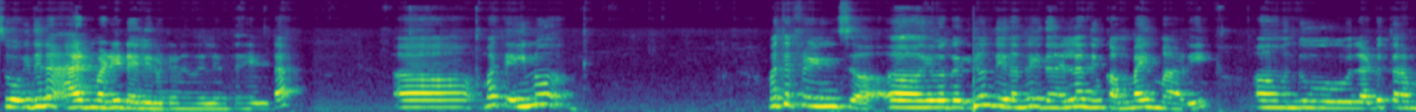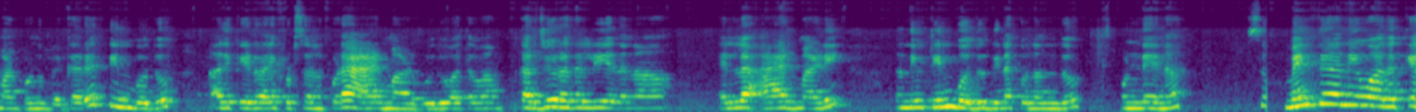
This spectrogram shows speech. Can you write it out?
ಸೊ ಇದನ್ನ ಆ್ಯಡ್ ಮಾಡಿ ಡೈಲಿ ರುಟೀನಲ್ಲಿ ಅಂತ ಹೇಳ್ತಾ. ಮತ್ತೆ ಇನ್ನು ಮತ್ತೆ ಫ್ರೆಂಡ್ಸ್ ಇವಾಗ ಇನ್ನೊಂದು ಏನಂದ್ರೆ ಇದನ್ನೆಲ್ಲ ನೀವು ಕಂಬೈನ್ ಮಾಡಿ ಒಂದು ಲಡ್ಡು ತರ ಮಾಡ್ಕೊಂಡು ಬೇಕಾದ್ರೆ ತಿನ್ಬೋದು. ಅದಕ್ಕೆ ಡ್ರೈ ಫ್ರೂಟ್ಸ್ ಅನ್ನು ಕೂಡ ಆ್ಯಡ್ ಮಾಡ್ಬೋದು. ಅಥವಾ ಖರ್ಜೂರದಲ್ಲಿ ಅದನ್ನ ಎಲ್ಲ ಆ್ಯಡ್ ಮಾಡಿ ನೀವು ತಿನ್ಬೋದು ದಿನಕ್ಕೊಂದೊಂದು ಉಂಡೆನ. ಸೊ ಮೆಂತ್ಯ ನೀವು ಅದಕ್ಕೆ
